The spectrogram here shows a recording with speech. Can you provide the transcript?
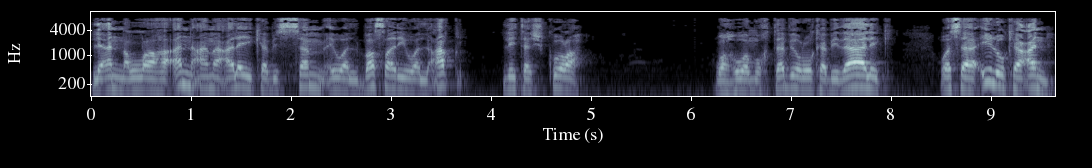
لأن الله أنعم عليك بالسمع والبصر والعقل لتشكره وهو مختبرك بذلك وسائلك عنه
